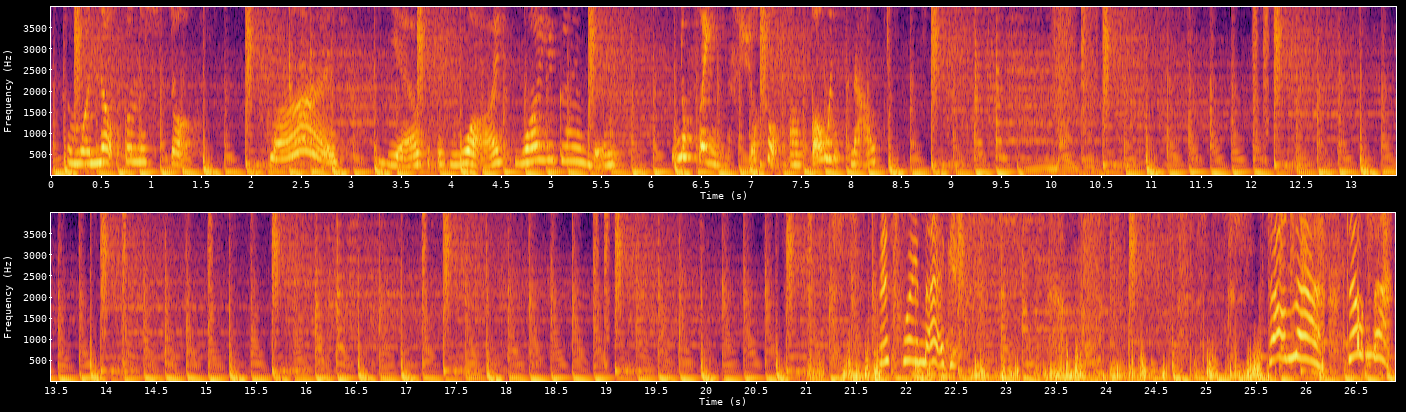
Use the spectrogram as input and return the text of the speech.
and we're not gonna stop. Why? Yeah, why? Why are you gonna run? Nothing. Shut up. I'm going now. This way, Meg. Down there, down there.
